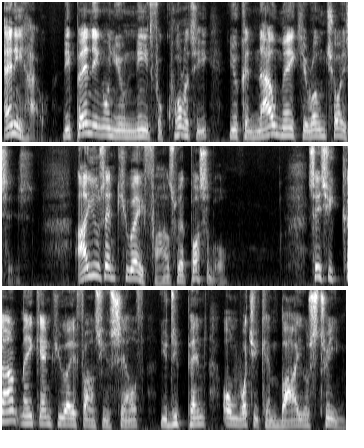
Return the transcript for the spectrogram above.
Anyhow, depending on your need for quality you can now make your own choices. I use MQA files where possible. Since you can't make MQA files yourself, you depend on what you can buy or stream.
